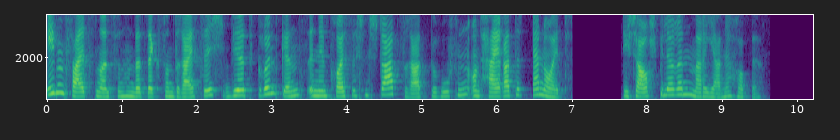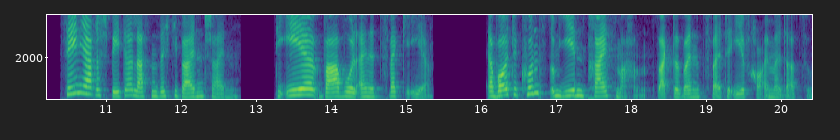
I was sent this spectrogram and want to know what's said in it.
Ebenfalls 1936 wird Gründgens in den preußischen Staatsrat berufen und heiratet erneut die Schauspielerin Marianne Hoppe. Zehn Jahre später lassen sich die beiden scheiden. Die Ehe war wohl eine Zweckehe. Er wollte Kunst um jeden Preis machen, sagte seine zweite Ehefrau einmal dazu.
